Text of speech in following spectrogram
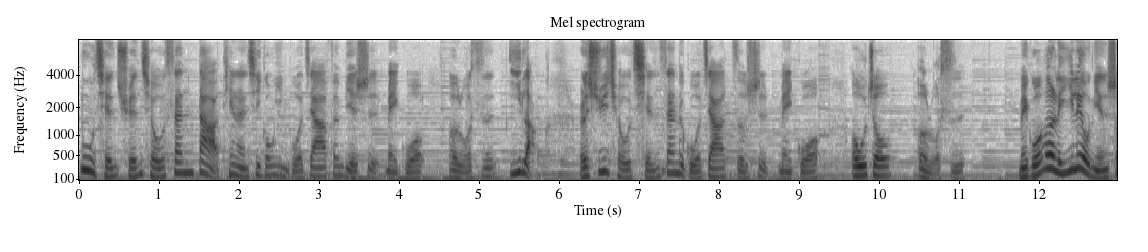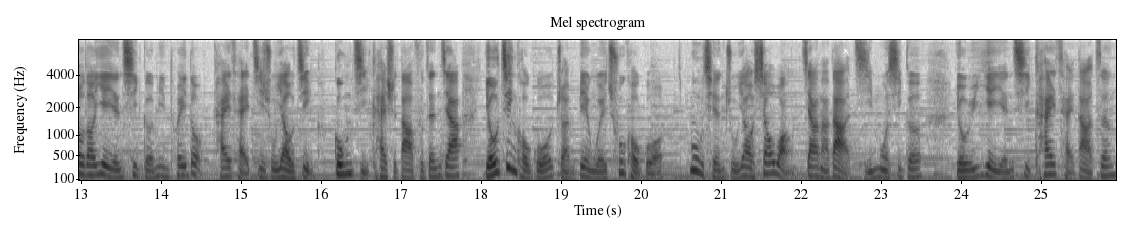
目前，全球三大天然气供应国家分别是美国、俄罗斯、伊朗，而需求前三的国家则是美国、欧洲、俄罗斯。美国二零一六年受到页岩气革命推动，开采技术要进，供给开始大幅增加，由进口国转变为出口国，目前主要销往加拿大及墨西哥。由于页岩气开采大增，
